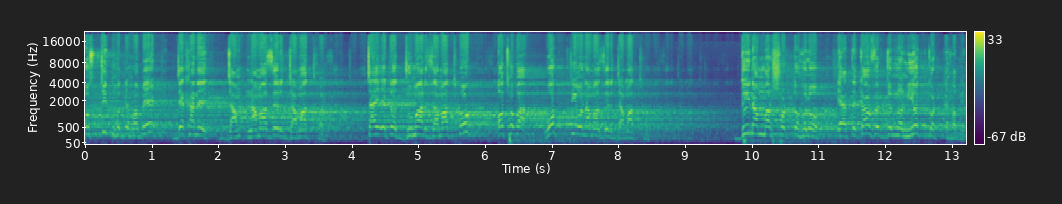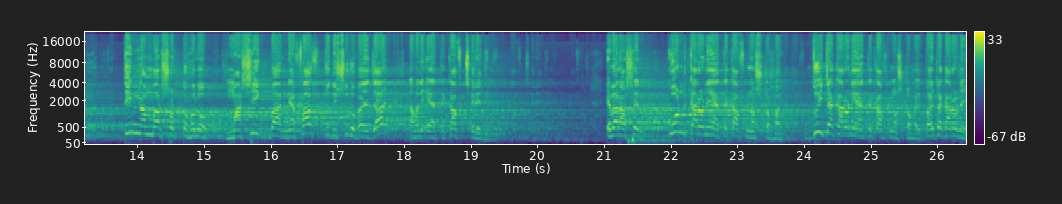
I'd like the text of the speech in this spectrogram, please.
মসজিদ হতে হবে যেখানে নামাজের জামাত হয়। চাই এটা জুমার জামাত হোক অথবা ওক্তীয় নামাজের জামাত হোক। দুই নাম্বার শর্ত হলো এতেকাফের জন্য নিয়ত করতে হবে। তিন নাম্বার শর্ত হলো মাসিক বা নেফাস যদি শুরু হয়ে যায়, তাহলে এতেকাফ ছেড়ে দিবে। এবার আসেন, কোন কারণে এতেকাফ নষ্ট হয়? দুইটা কারণে এতেকাফ নষ্ট হয়। কয়টা কারণে?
